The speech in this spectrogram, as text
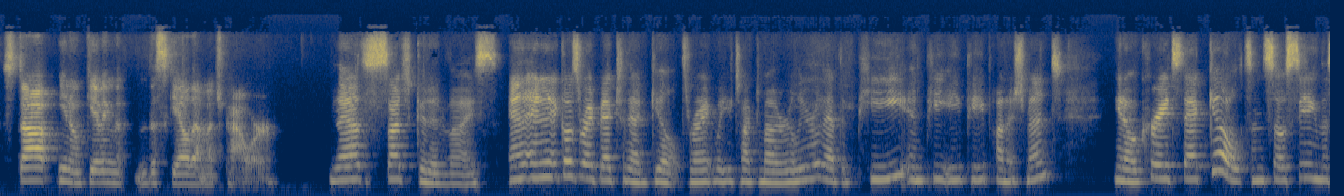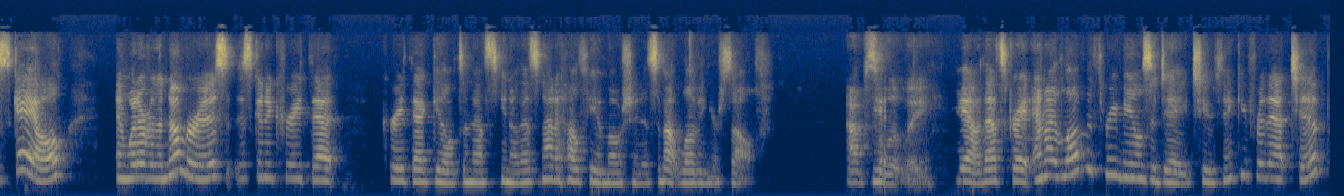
stop, you know, giving the, the scale that much power. That's such good advice. And, and it goes right back to that guilt, right? What you talked about earlier, that the P in PEP punishment, you know, creates that guilt. And so seeing the scale and whatever the number is, is going to create that create that guilt. And that's, you know, that's not a healthy emotion. It's about loving yourself. Absolutely. Yeah, yeah that's great. And I love the three meals a day too. Thank you for that tip.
